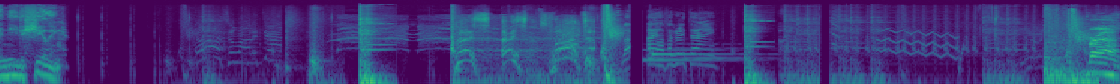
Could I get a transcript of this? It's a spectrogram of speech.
I need healing. This is Sparta! Bye, have a great time. Bruh.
